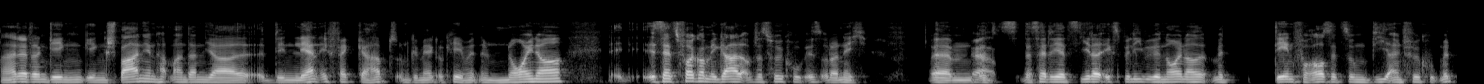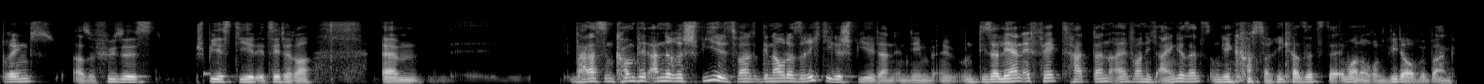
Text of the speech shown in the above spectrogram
man hat ja dann gegen, gegen Spanien hat man dann ja den Lerneffekt gehabt und gemerkt, okay, mit einem Neuner ist jetzt vollkommen egal, ob das Füllkrug ist oder nicht. Ähm, Ja. das, das hätte jetzt jeder x-beliebige Neuner mit den Voraussetzungen, die ein Füllkrug mitbringt, also Physis, Spielstil etc., ähm, war das ein komplett anderes Spiel. Es war genau das richtige Spiel dann in dem. Und dieser Lerneffekt hat dann einfach nicht eingesetzt und gegen Costa Rica sitzt er immer noch und wieder auf der Bank.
